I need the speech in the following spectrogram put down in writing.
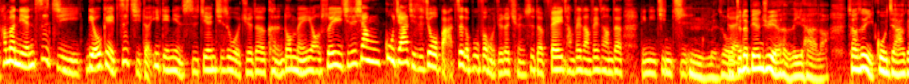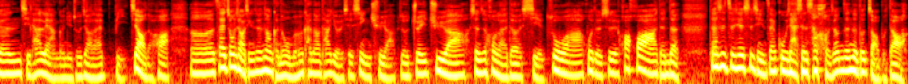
他们连自己留给自己的一点点时间，其实我觉得可能都没有。所以其实像顾家，其实就把这个部分，我觉得诠释的非常非常非常的淋漓尽致。嗯，没错，我觉得编剧也很厉害了。像是以顾家跟其他两个女主角来比较的话，呃，在钟小琴身上，可能我们会看到她有一些兴趣啊，比如追剧啊，甚至后来的写作啊，或者是画画啊等等。但是这些事情在顾家身上好像真的都找不到。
